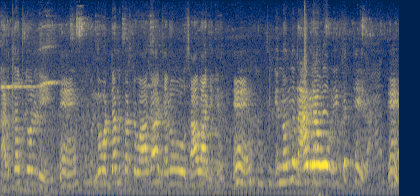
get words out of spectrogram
ನಡೆದದ್ದಲ್ಲಿ ಹ್ಮ್. ಒಂದು ಒಡ್ಡನ್ನು ಕಟ್ಟುವಾಗ ಕೆಲವು ಸಾವಾಗಿದೆ. ಹ್ಮ್. ಇನ್ನೊಂದು ನಾಗರಾವ್ ಅವ್ರಿಗೆ ಕಚ್ಚಿಲ್ಲ. ಹ್ಮ್.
